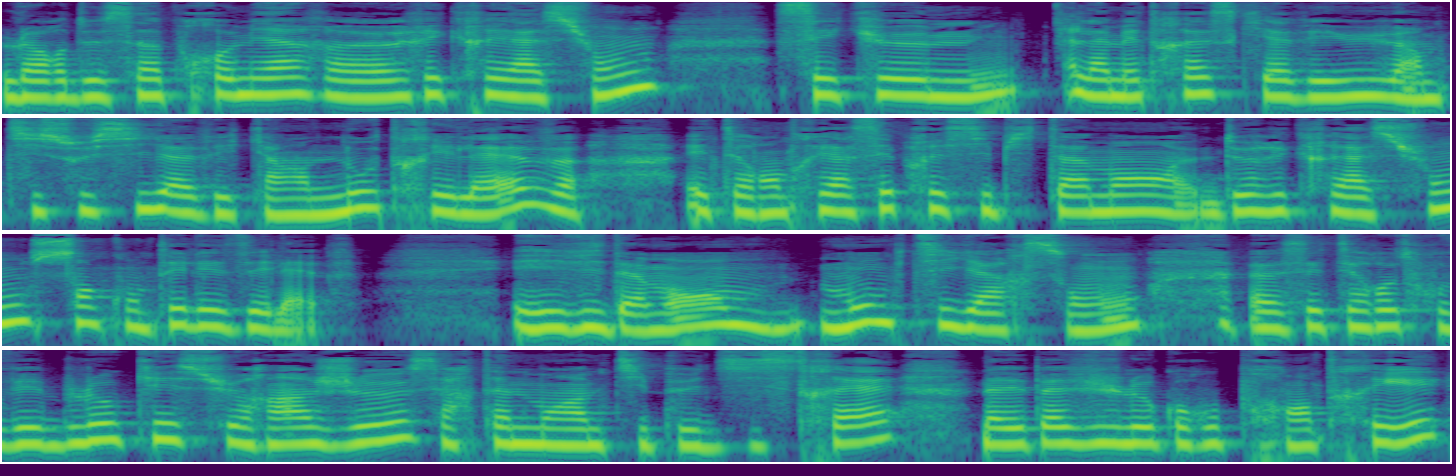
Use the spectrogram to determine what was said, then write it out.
lors de sa première euh, récréation, c'est que hum, la maîtresse qui avait eu un petit souci avec un autre élève était rentrée assez précipitamment de récréation sans compter les élèves. Et évidemment, mon petit garçon euh, s'était retrouvé bloqué sur un jeu, certainement un petit peu distrait, n'avait pas vu le groupe rentrer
